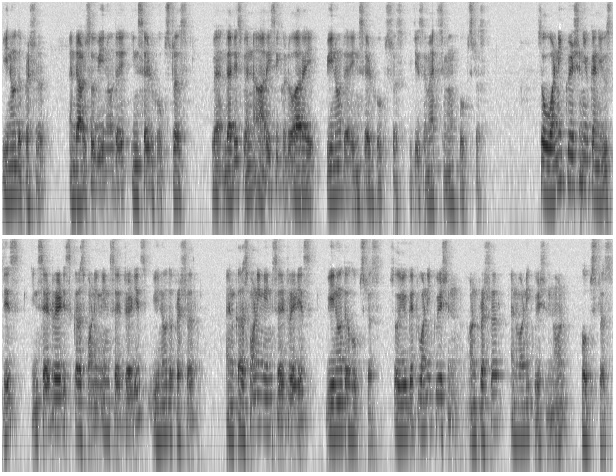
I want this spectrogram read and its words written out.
we know the pressure. And also we know the inside hoop stress. When, that is when r is equal to ri we know the inside hoop stress which is the maximum hoop stress. So one equation you can use this. Inside radius corresponding inside radius we know the pressure. And corresponding inside radius we know the hoop stress. So you get one equation on pressure and one equation on hoop stress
